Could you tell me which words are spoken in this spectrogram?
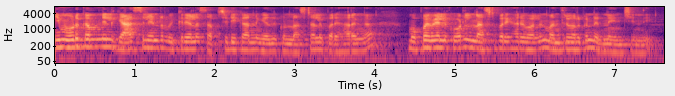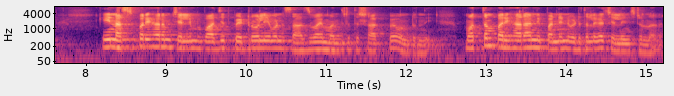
ఈ మూడు కంపెనీలు గ్యాస్ సిలిండర్ విక్రయాల సబ్సిడీ కారణంగా ఎదుర్కొన్న నష్టాలకు పరిహారంగా ముప్పై వేల కోట్ల నష్టపరిహారం ఇవ్వాలని మంత్రివర్గం నిర్ణయించింది. ఈ నష్టపరిహారం చెల్లింపు బాధ్యత పెట్రోలియం అండ్ సహజవాయు మంత్రిత్వ శాఖపై ఉంటుంది. మొత్తం పరిహారాన్ని పన్నెండు విడతలుగా చెల్లించనున్నారు.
